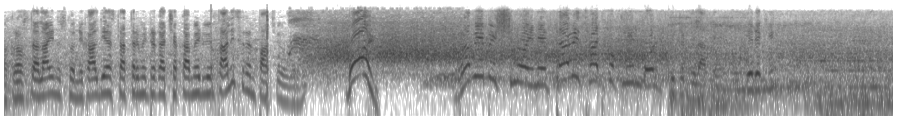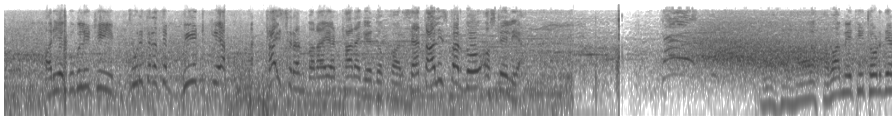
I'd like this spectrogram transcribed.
अक्रॉस द लाइन उसको निकाल दिया सत्तर मीटर का छक्का मिड इकतालीस रन पाँचवें ओवर में। बोल्ड रवि बिश्नोई ने ट्रेविस हेड को क्लीन बोल्ड विकेट दिलाते हैं। ये देखिए। और ये गुगली थी पूरी तरह से बीट किया। 28 रन बनाए 18 गेंदों पर सैतालीस पर दो ऑस्ट्रेलिया। हवा में थी थोड़ी देर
